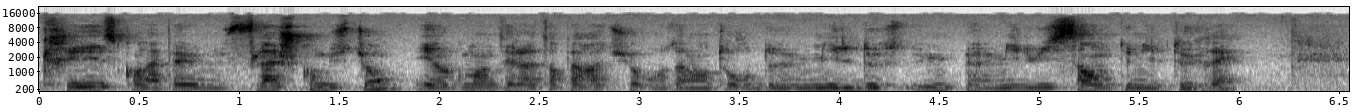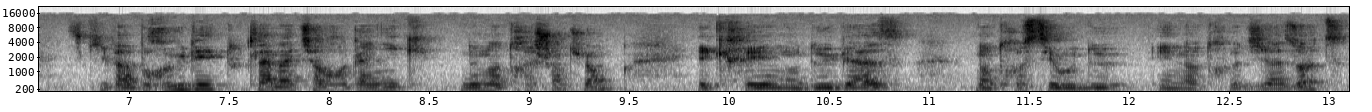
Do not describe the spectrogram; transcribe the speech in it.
créer ce qu'on appelle une flash combustion et augmenter la température aux alentours de 1800-2000 degrés ce qui va brûler toute la matière organique de notre échantillon et créer nos deux gaz, notre CO2 et notre diazote.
